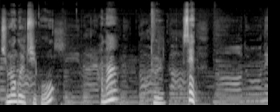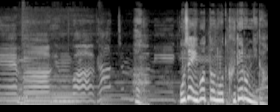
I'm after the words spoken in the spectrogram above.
주먹을 쥐고 하나, 둘, 셋. 어, 어제 입었던 옷 그대로입니다.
